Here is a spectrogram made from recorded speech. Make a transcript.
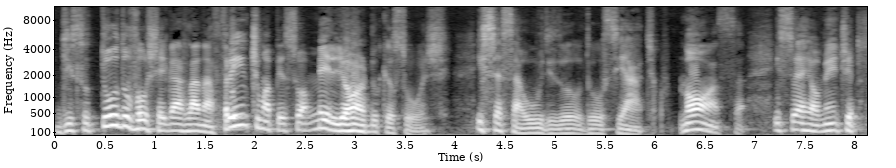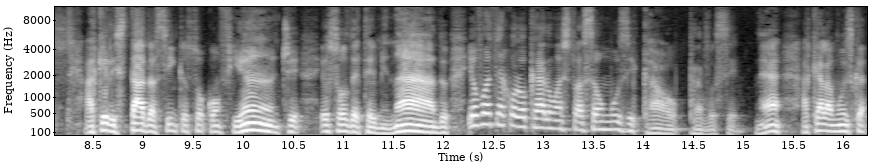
disso tudo, vou chegar lá na frente uma pessoa melhor do que eu sou hoje. Isso é saúde do, do ciático. Nossa, isso é realmente aquele estado assim que eu sou confiante, eu sou determinado. Eu vou até colocar uma situação musical para você, né? Aquela música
